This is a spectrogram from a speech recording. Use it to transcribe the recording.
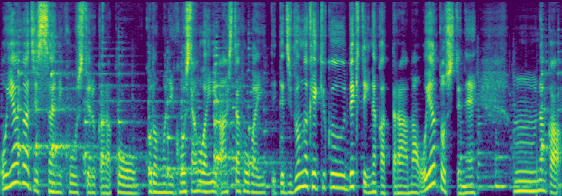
親が実際にこうしてるからこう子供にこうした方がいいああした方がいいって言って自分が結局できていなかったらまあ親としてねうんなんか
